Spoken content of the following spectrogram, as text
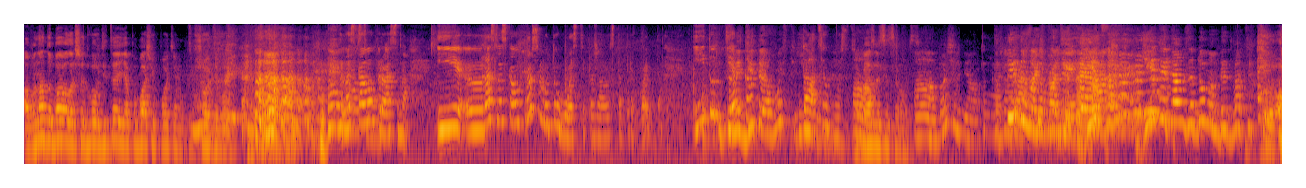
а вона додала ще двох дітей, я побачив потім в шокі був. Ласкаво просимо. І е, раз ласкаво просимо, то гості, пожалуйста, приходьте. І тут Це не дітка. діти, а гості? чи Да, що? це гості. А. Оказується, це ось. А, бачиш я? Ти думаєш про дітей? Діти там за домом, де 20 соток.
